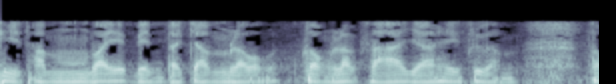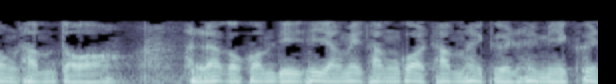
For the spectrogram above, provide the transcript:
ที่ทำไว้เป็นประจำเราต้องรักษาอย่าให้เสื่อม ต้องทำต่อ แล้วก็ความดีที่ยังไม่ทำก็ทำให้เกิดให้มีขึ้น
